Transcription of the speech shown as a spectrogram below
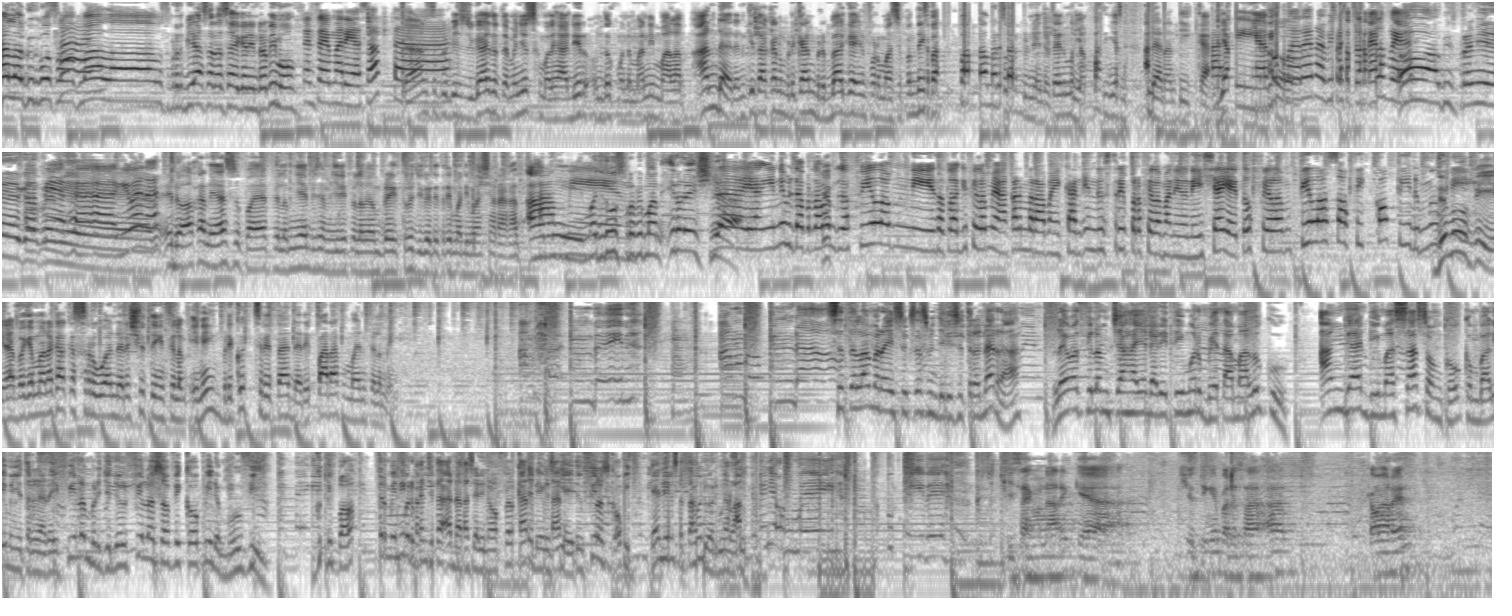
Halo Good Morning, selamat Hai. malam. Seperti biasa ada saya Ganindra Bimo. Dan saya Maria Sabta. Dan seperti biasa juga Entertainment News kembali hadir untuk menemani malam Anda dan kita akan memberikan berbagai informasi penting serta fakta menarik dunia entertainment yang pastinya Anda nantikan. Yap. Pastinya. Halo. Kemarin habis Elf ya. Oh, habis premier, gak Premier, premier. gimana? Eh, doakan ya supaya filmnya bisa menjadi film yang breakthrough juga diterima di masyarakat. Amin. Amin. Maju terus perfilman Indonesia. Nah, yang ini berita pertama Yap. juga film nih. Satu lagi film yang akan meramaikan industri perfilman Indonesia yaitu film Filosofi Kopi The Movie. The Movie. Nah, bagaimanakah keseruan dari syuting film ini? Berikut cerita dari para pemain film ini. Setelah meraih sukses menjadi sutradara, lewat film Cahaya dari Timur Beta Maluku, Angga Dimas Sasongko kembali menyutradarai film berjudul Filosofi Kopi The Movie. Good People, film ini merupakan cerita adaptasi dari novel karya Dewi Sari yaitu Filosofi yang dirilis pada tahun 2006 lalu. kisah yang menarik ya syutingnya pada saat kemarin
